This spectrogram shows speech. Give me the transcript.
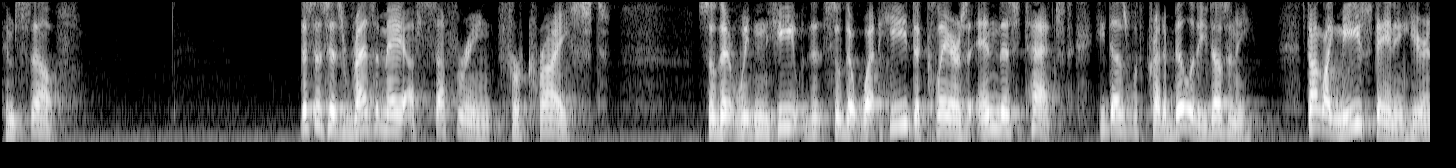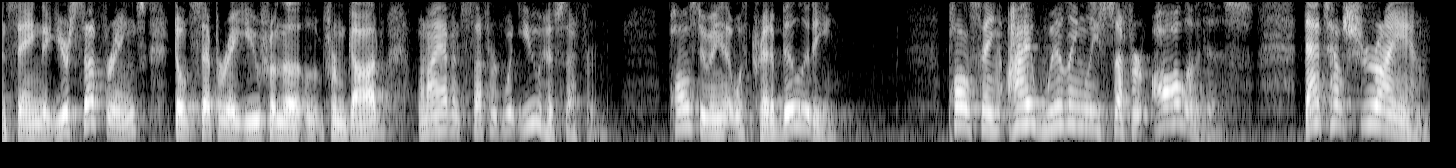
himself. This is his resume of suffering for Christ. So that when he so that what he declares in this text, he does with credibility, doesn't he? It's not like me standing here and saying that your sufferings don't separate you from the from God when I haven't suffered what you have suffered. Paul's doing it with credibility. Paul's saying, I willingly suffer all of this. That's how sure I am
